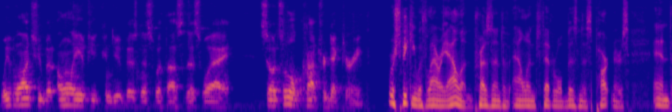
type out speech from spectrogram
We want you, but only if you can do business with us this way. So it's a little contradictory. We're speaking with Larry Allen, president of Allen Federal Business Partners. And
